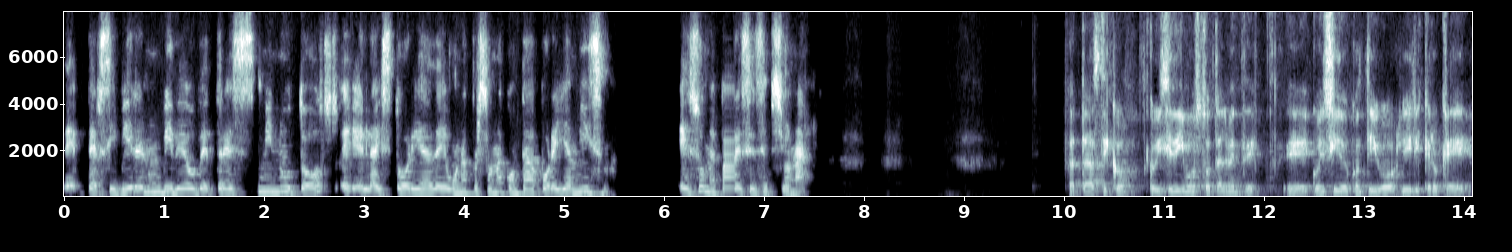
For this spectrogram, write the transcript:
eh, percibir en un video de tres minutos eh, la historia de una persona contada por ella misma. Eso me parece excepcional. Fantástico, coincidimos totalmente. Eh, coincido contigo, Lili. Creo que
